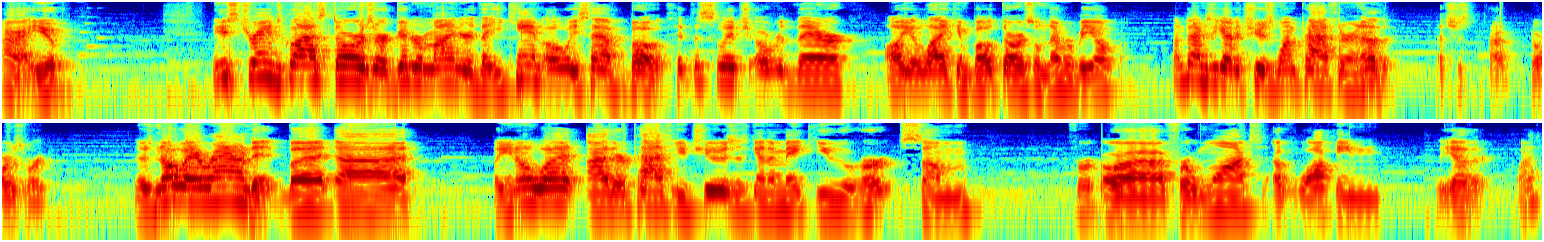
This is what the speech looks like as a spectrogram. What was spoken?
Alright, you. These strange glass doors are a good reminder that you can't always have both. Hit the switch over there all you like and both doors will never be open. Sometimes you gotta choose one path or another. That's just how doors work. There's no way around it, but, uh... But you know what? Either path you choose is gonna make you hurt some for, uh, for want of walking the other. What?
